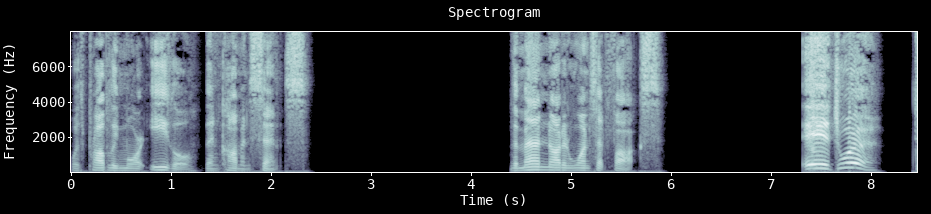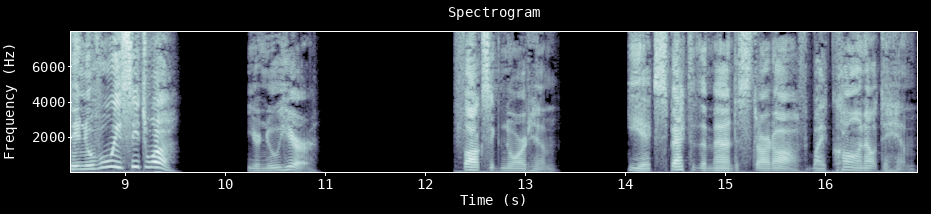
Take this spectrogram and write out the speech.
with probably more ego than common sense. The man nodded once at Fox. Hé, toi! T'es nouveau ici, toi? You're new here. Fox ignored him. He expected the man to start off by calling out to him,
